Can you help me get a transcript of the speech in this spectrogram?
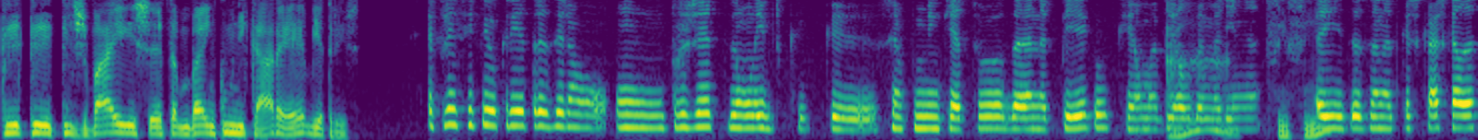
que, que, que lhes vais eh, também comunicar, é, Beatriz? A princípio eu queria trazer um, um projeto de um livro que, que, sempre me inquietou, da Ana Pego, que é uma bióloga ah, marinha sim, sim. aí da zona de Cascais, que ela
